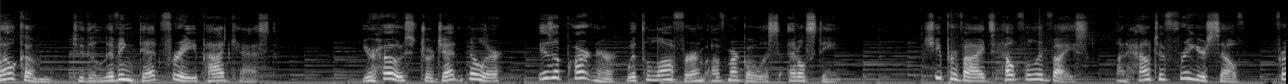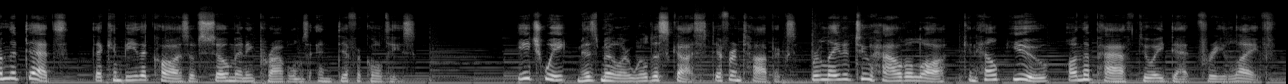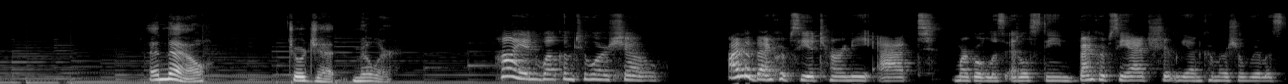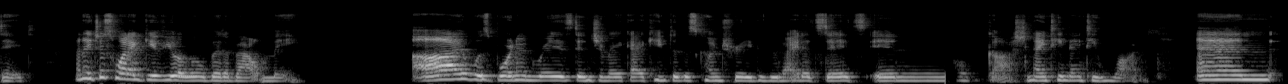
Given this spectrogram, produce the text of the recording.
Welcome to the Living Debt Free podcast. Your host, Georgette Miller, is a partner with the law firm of Margolis Edelstein. She provides helpful advice on how to free yourself from the debts that can be the cause of so many problems and difficulties. Each week, Ms. Miller will discuss different topics related to how the law can help you on the path to a debt free life. And now, Georgette Miller. Hi, and welcome to our show. I'm a bankruptcy attorney at Margolis Edelstein, bankruptcy actually and commercial real estate. And I just want to give you a little bit about me. I was born and raised in Jamaica. I came to this country, the United States, in, oh gosh, 1991. And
